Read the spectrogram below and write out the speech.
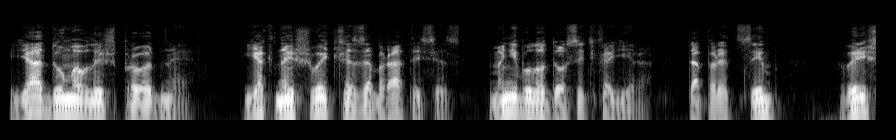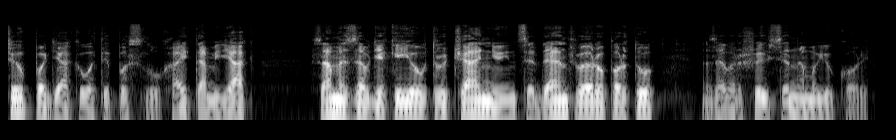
Я думав лише про одне якнайшвидше забратися. Мені було досить Каїра. Та перед цим вирішив подякувати послу. Хай там як. Саме завдяки його втручанню інцидент в аеропорту завершився на мою користь.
